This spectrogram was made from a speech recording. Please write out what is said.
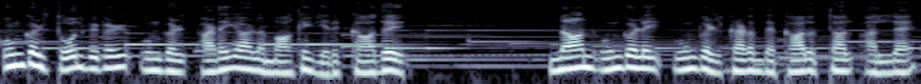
உங்கள் தோல்விகள் உங்கள் அடையாளமாக இருக்காது. நான் உங்களை உங்கள் கடந்த காலத்தால் அல்ல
